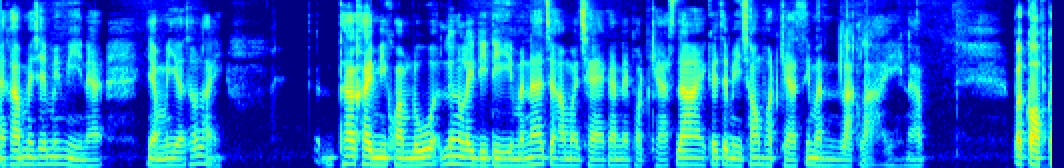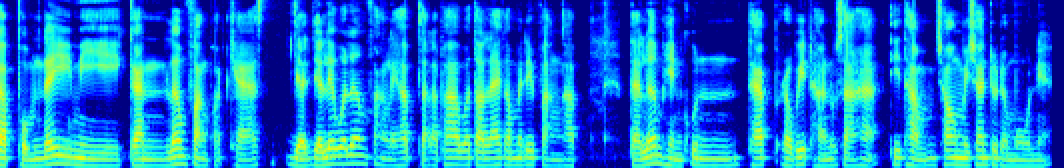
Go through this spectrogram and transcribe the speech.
นะครับไม่ใช่ไม่มีนะ ยังไม่เยอะเท่าไหร่ ถ้าใครมีความรู้เรื่องอะไรดีๆ มันน่าจะเอามาแชร์กันในพอดแคสต์ได้ ก็จะมีช่องพอดแคสต์ที่มันหลากหลายนะครับ ประกอบกับผมได้มีการเริ่มฟังพอดแคสต์อย่าอย่าเรียกว่าเริ่มฟังเลยครับสารภาพว่าตอนแรกก็ไม่ได้ฟังครับ แต่เริ่มเห็นคุณแท็บรวิทหานุสาหะ ที่ทำช่อง Mission to the Moon เนี่ย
